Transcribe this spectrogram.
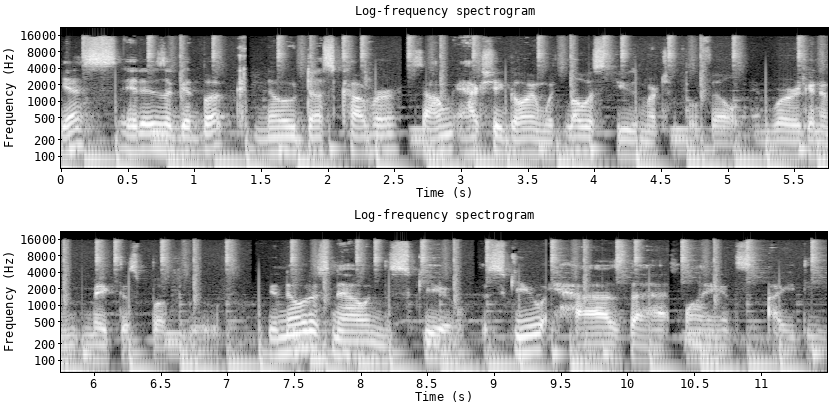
Yes, it is a good book, no dust cover. So I'm actually going with lowest SKUs merchant fulfilled, and we're gonna make this book move. You'll notice now in the SKU, the SKU has that client's ID.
